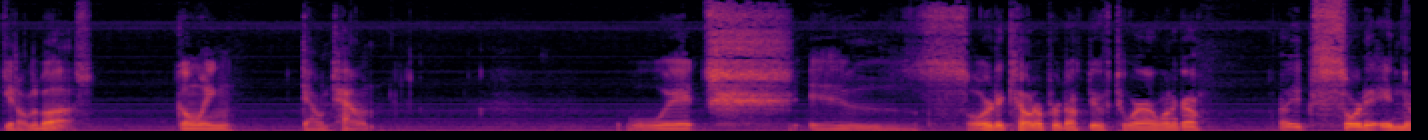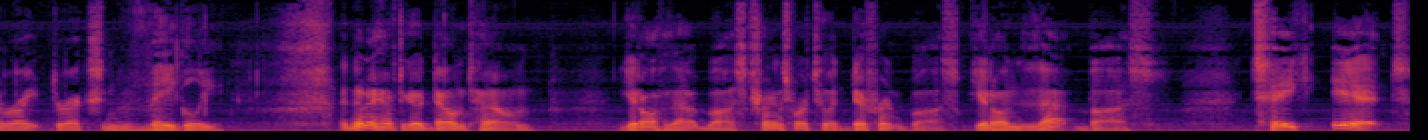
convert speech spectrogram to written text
get on the bus, going downtown. Which is sort of counterproductive to where I want to go. It's sort of in the right direction, vaguely. And then I have to go downtown, get off that bus, transfer to a different bus, get on that bus, take it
